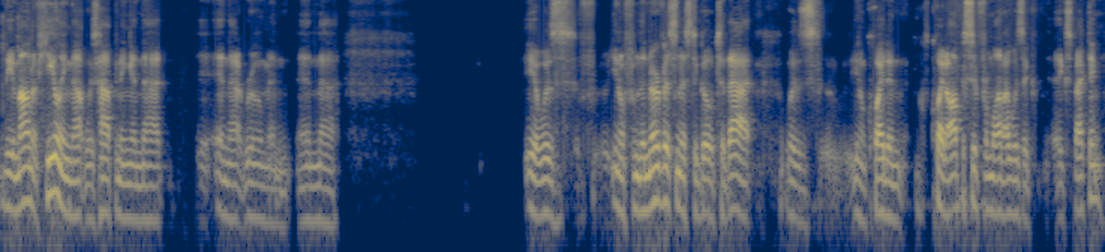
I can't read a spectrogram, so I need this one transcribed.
the amount of healing that was happening in that in that room and and uh it was you know from the nervousness to go to that was you know quite an quite opposite from what i was expecting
